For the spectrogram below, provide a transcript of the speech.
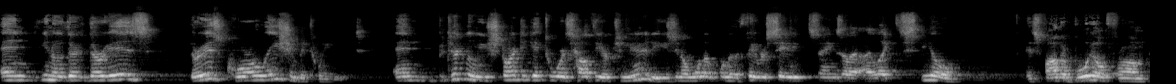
And, you know, there, there is there is correlation between these. And particularly when you start to get towards healthier communities, you know, one of, one of the favorite sayings that I, I like to steal is Father Boyle from,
